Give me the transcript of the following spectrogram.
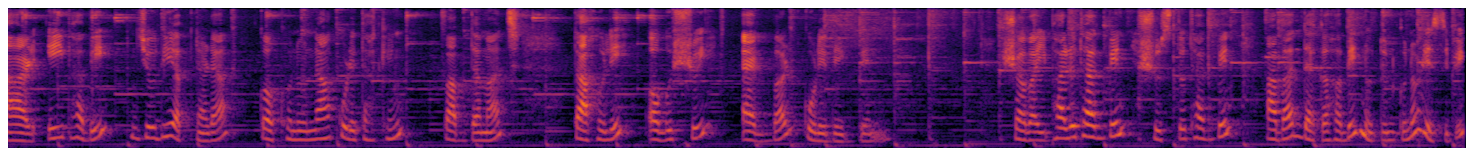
আর এইভাবে যদি আপনারা কখনো না করে থাকেন পাবদা মাছ, তাহলে অবশ্যই একবার করে দেখবেন। সবাই ভালো থাকবেন সুস্থ থাকবেন। আবার দেখা হবে নতুন কোনো রেসিপি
